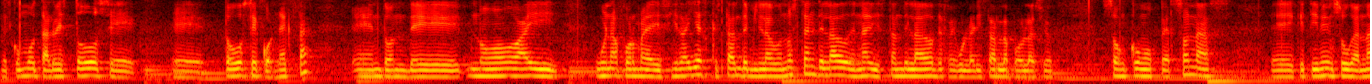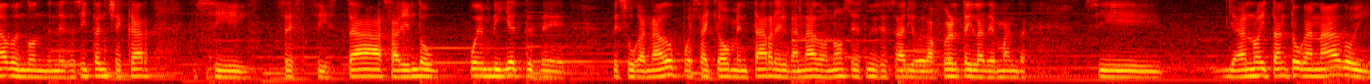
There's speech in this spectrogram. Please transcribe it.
de cómo tal vez todo se, todo se conecta en donde no hay una forma de decir, ay, es que están de mi lado, no están del lado de nadie, están del lado de regularizar la población. Son como personas eh, que tienen su ganado en donde necesitan checar si, si está saliendo buen billete de, de, su ganado, pues hay que aumentar el ganado, ¿no? Si es necesario, la oferta y la demanda. Si ya no hay tanto ganado y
